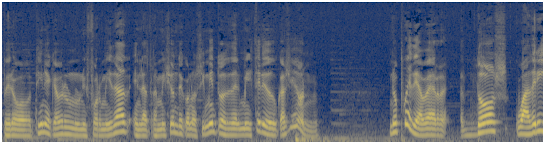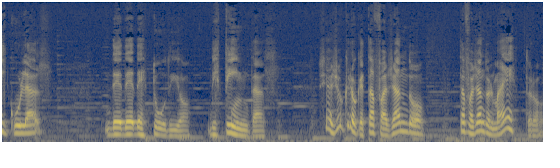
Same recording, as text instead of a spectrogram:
Pero tiene que haber una uniformidad en la transmisión de conocimientos desde el Ministerio de Educación. No puede haber dos cuadrículas de, de- de estudio distintas. O sea, yo creo que está fallando, está fallando el maestro,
